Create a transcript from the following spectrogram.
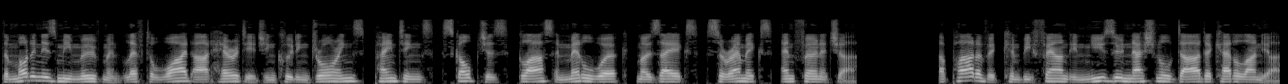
The Modernisme movement left a wide art heritage including drawings, paintings, sculptures, glass and metal work, mosaics, ceramics, and furniture. A part of it can be found in Museu Nacional d'Art de Catalunya.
